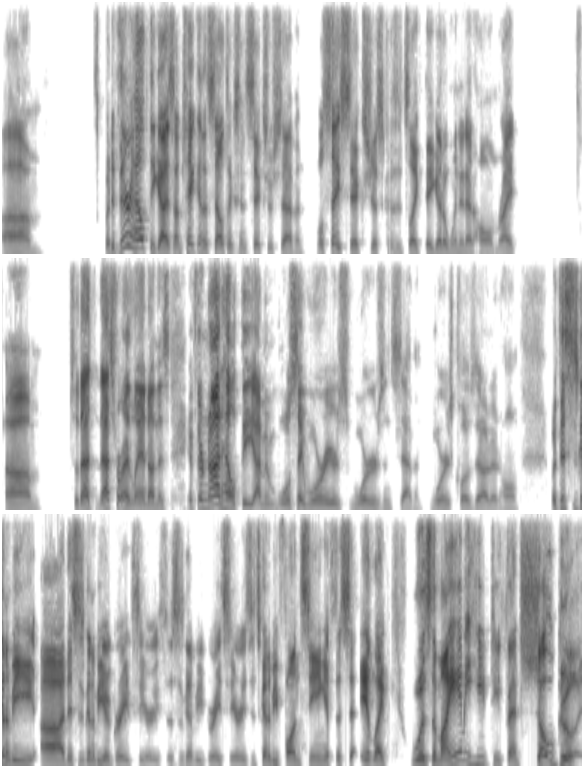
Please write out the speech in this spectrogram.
Um, but if they're healthy, guys, I'm taking the Celtics in six or seven. We'll say six just because it's like they got to win it at home, right? Um, so that that's where I land on this. If they're not healthy, I mean, we'll say Warriors, Warriors in seven. Warriors close it out at home. But this is going to be uh this is going to be a great series. This is going to be a great series. It's going to be fun seeing if the it like was the Miami Heat defense so good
